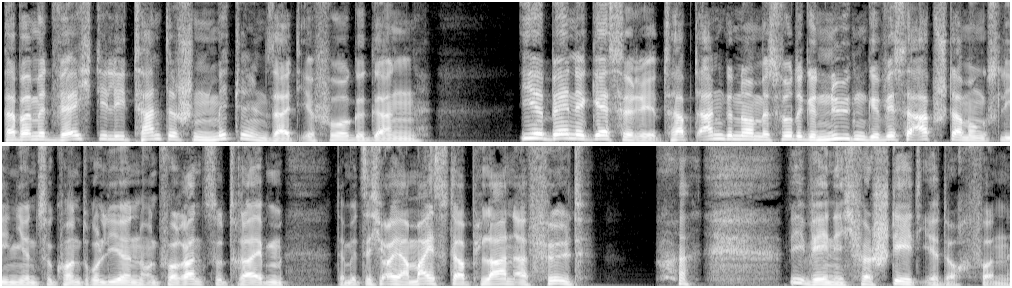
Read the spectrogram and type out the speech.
Aber mit welch dilettantischen Mitteln seid ihr vorgegangen? Ihr Bene Gesserit habt angenommen, es würde genügen, gewisse Abstammungslinien zu kontrollieren und voranzutreiben, damit sich euer Meisterplan erfüllt. Wie wenig versteht ihr doch von.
